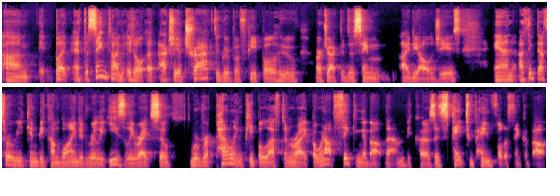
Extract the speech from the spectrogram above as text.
um, it, but at the same time it'll uh, actually attract a group of people who are attracted to the same ideologies and I think that's where we can become blinded really easily, right? So we're repelling people left and right, but we're not thinking about them because it's pain, too painful to think about.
